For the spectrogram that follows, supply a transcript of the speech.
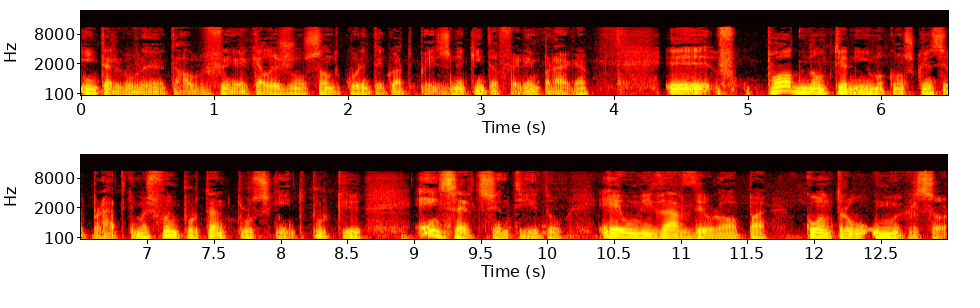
Intergovernamental, enfim, aquela junção de 44 países na quinta-feira em Praga, eh, pode não ter nenhuma consequência prática, mas foi importante pelo seguinte, porque, em certo sentido, é a unidade da Europa contra um agressor.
